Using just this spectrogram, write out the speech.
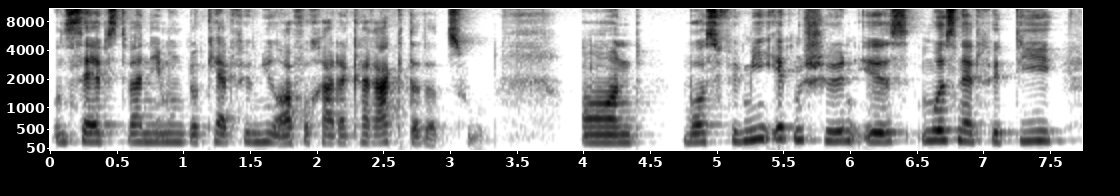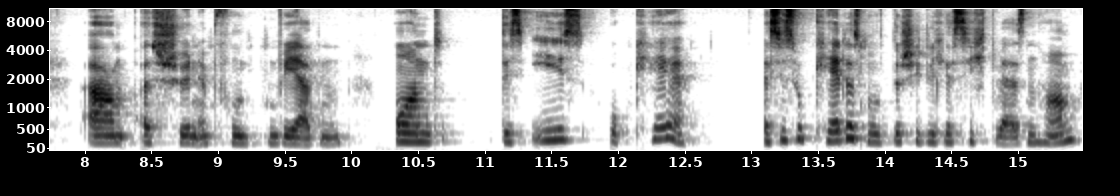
und Selbstwahrnehmung, da gehört für mich einfach auch der Charakter dazu. Und was für mich eben schön ist, muss nicht für die ähm, als schön empfunden werden. Und das ist okay. Es ist okay, dass wir unterschiedliche Sichtweisen haben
